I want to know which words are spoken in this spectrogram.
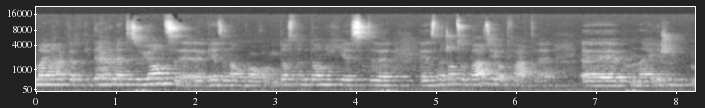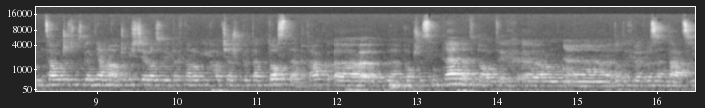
mają charakter taki dehermetyzujący wiedzę naukową i dostęp do nich jest znacząco bardziej otwarty, jeżeli cały czas uwzględniamy oczywiście rozwój technologii, chociażby tak dostęp tak, e, poprzez internet do tych, e, do tych reprezentacji,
